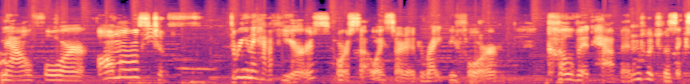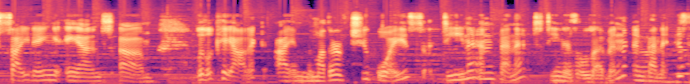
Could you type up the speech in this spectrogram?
now for almost three and a half years or so. I started right before COVID happened, which was exciting and um, a little chaotic. I am the mother of two boys, Dean and Bennett. Dean is 11 and Bennett is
